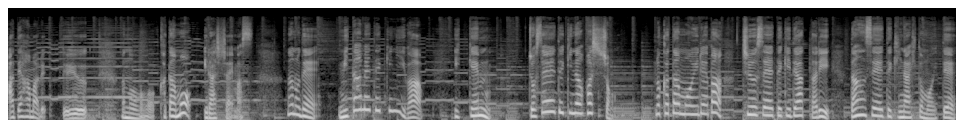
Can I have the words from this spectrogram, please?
当てはまるっていうあの方もいらっしゃいます。なので見た目的には一見女性的なファッションの方もいれば中性的であったり男性的な人もいて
